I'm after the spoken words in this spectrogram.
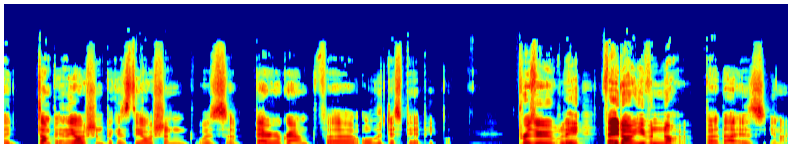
then they dump it in the ocean because the ocean was a burial ground for all the disappeared people. Presumably, they don't even know, but that is, you know,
